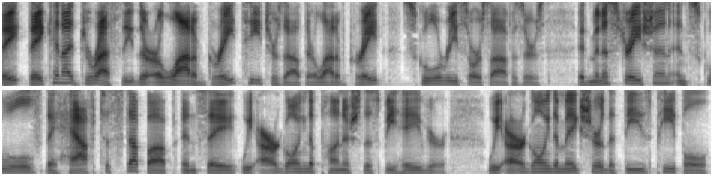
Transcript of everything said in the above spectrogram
They they can address. The, there are a lot of great teachers out there. A lot of great school resource officers. Administration and schools they have to step up and say we are going to punish this behavior. We are going to make sure that these people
